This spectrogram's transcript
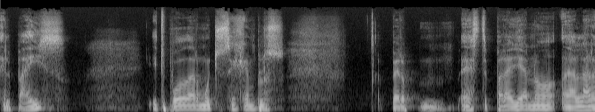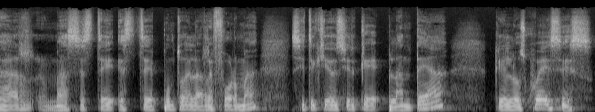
del país. Y te puedo dar muchos ejemplos pero este, para ya no alargar más este, este punto de la reforma, sí te quiero decir que plantea que los jueces,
